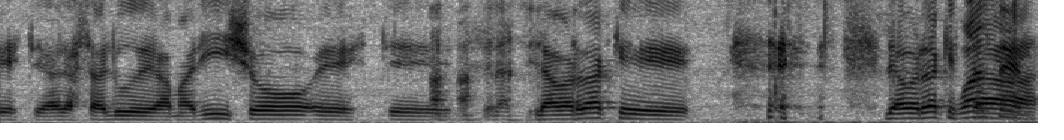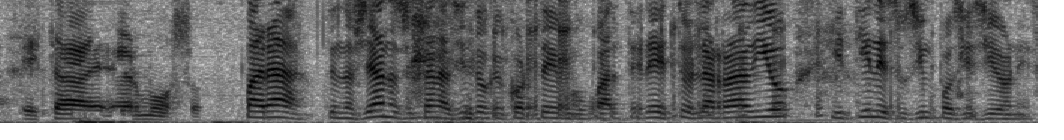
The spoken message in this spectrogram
este, a la salud de Amarillo. Este, La verdad que la verdad que está, hermoso. Pará, ya nos están haciendo que cortemos, Walter. Esto es la radio y tiene sus imposiciones.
